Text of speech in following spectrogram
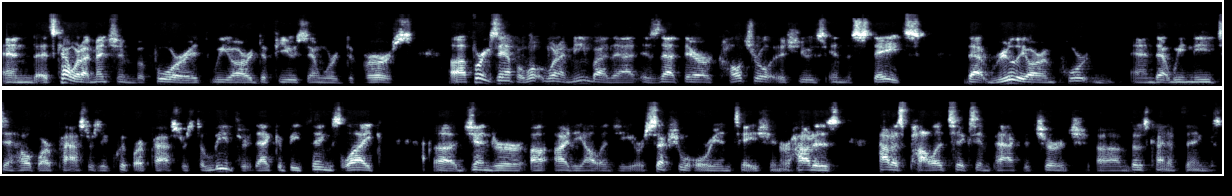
and it's kind of what I mentioned before. It, we are diffuse and we're diverse. Uh, for example, what, what I mean by that is that there are cultural issues in the states that really are important and that we need to help our pastors equip our pastors to lead through. That could be things like uh, gender uh, ideology or sexual orientation or how does how does politics impact the church um, those kind of things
